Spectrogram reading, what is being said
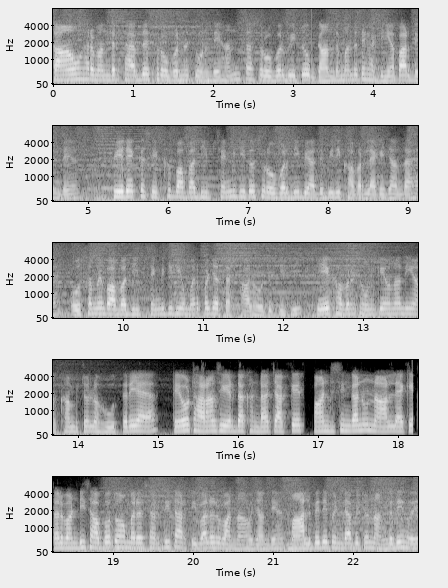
ਤਾਂ ਉਹ ਹਰਮੰਦਰ ਸਾਹਿਬ ਦੇ ਸਰੋਵਰ ਨੂੰ ਚੁਣਦੇ ਹਨ। ਤਾਂ ਸਰੋਵਰ ਵਿੱਚੋਂ ਗੰਦਮੰਦ ਤੇ ਹੱਡੀਆਂ ਭਰ ਦਿੰਦੇ ਹਨ। ਫਿਰ ਇੱਕ ਸਿੱਖ ਬਾਬਾ ਦੀਪ ਸਿੰਘ ਜੀ ਤੋਂ ਸਰੋਵਰ ਦੀ ਬੇਅਦਬੀ ਦੀ ਖਬਰ ਲੈ ਕੇ ਜਾਂਦਾ ਹੈ। ਉਸ ਸਮੇਂ ਬਾਬਾ ਦੀਪ ਸਿੰਘ ਜੀ ਦੀ ਉਮਰ 75 ਸਾਲ ਹੋ ਚੁੱਕੀ ਸੀ। ਇਹ ਖਬਰ ਸੁਣ ਕੇ ਉਹਨਾਂ ਦੀਆਂ ਅੱਖਾਂ ਵਿੱਚੋਂ ਲਹੂ ਉਤਰ ਆਇਆ ਤੇ ਉਹ 18 ਸ਼ੇਰ ਦਾ ਖੰਡਾ ਚੱਕ ਕੇ ਪੰਜ ਸਿੰਘਾਂ ਨੂੰ ਨਾਲ ਲੈ ਕੇ ਤਲਵੰਡੀ ਸਾਬੋ ਤੋਂ ਅੰਮ੍ਰਿਤਸਰ ਦੀ ਧਰਤੀ ਵੱਲ ਰਵਾਨਾ ਹੋ ਜਾਂਦੇ ਹਨ। ਮਾਲਵੇ ਦੇ ਪਿੰਡਾਂ ਵਿੱਚੋਂ ਲੰਘਦੇ ਹੋਏ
